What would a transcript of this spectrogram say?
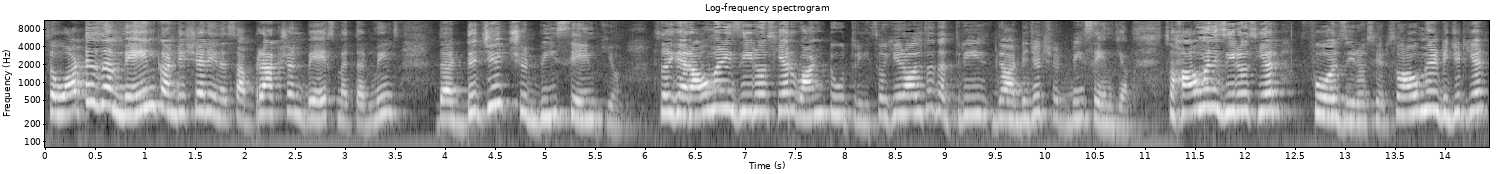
so what is the main condition in a subtraction base method? Means the digit should be same here. So here how many zeros here? 1 2 3 so here also the 3 the digit should be same here. So how many zeros here? 4 zeros here. So how many digit here?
